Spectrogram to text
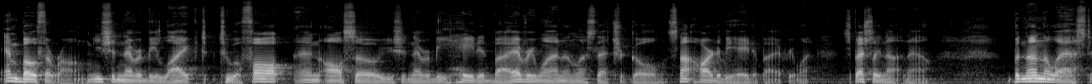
And both are wrong. You should never be liked to a fault, and also you should never be hated by everyone unless that's your goal. It's not hard to be hated by everyone, especially not now. But nonetheless,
